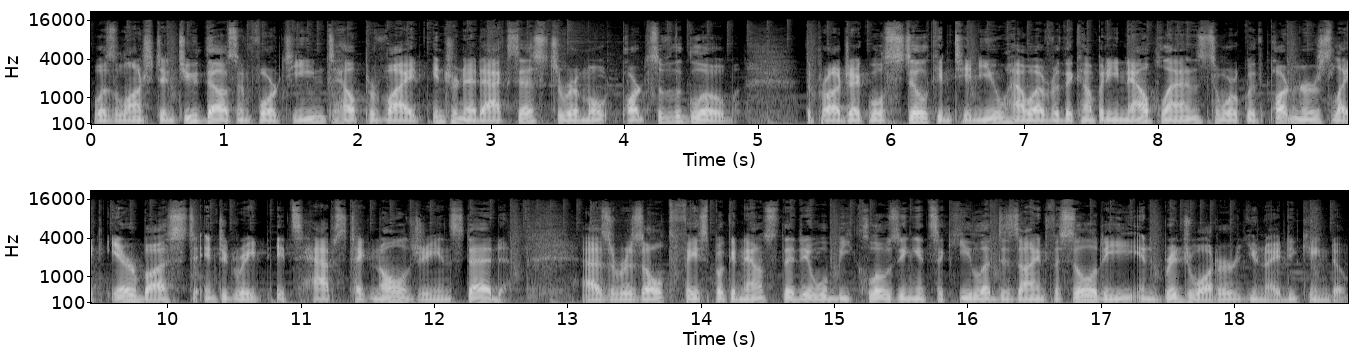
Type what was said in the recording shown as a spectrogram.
was launched in 2014 to help provide internet access to remote parts of the globe. The project will still continue, however, the company now plans to work with partners like Airbus to integrate its HAPS technology instead. As a result, Facebook announced that it will be closing its Aquila design facility in Bridgwater, United Kingdom.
